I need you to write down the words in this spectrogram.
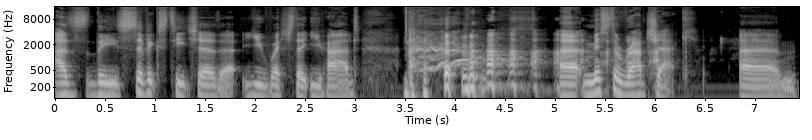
as the civics teacher that you wish that you had. Uh, Mr. Rasczak um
